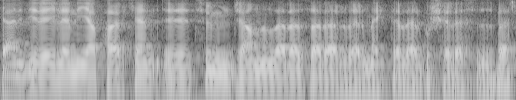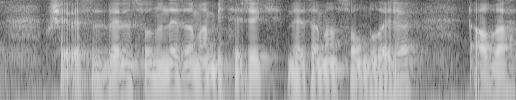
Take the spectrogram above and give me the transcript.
yani bir eylemi yaparken e, tüm canlılara zarar vermekteler bu şerefsizler. Bu şerefsizlerin sonu ne zaman bitecek, ne zaman son bulacak? Allah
